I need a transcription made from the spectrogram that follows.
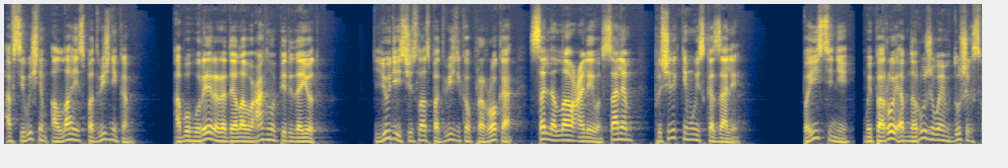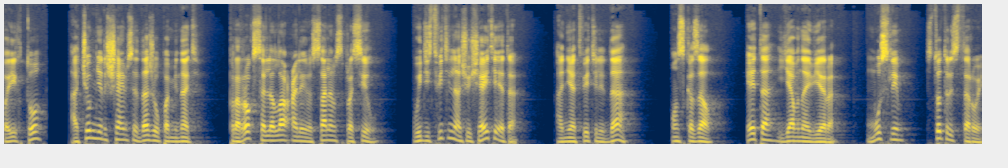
о Всевышнем Аллахе с подвижником – Абу Хурейра, ради Аллаху Ангу, передает, Люди из числа сподвижников пророка, саллиллаху алейhi вассалям, пришли к нему и сказали, «Поистине, мы порой обнаруживаем в душах своих то, о чем не решаемся даже упоминать». Пророк, саллиллаху алейhi вассалям, спросил, «Вы действительно ощущаете это?» Они ответили «Да». Он сказал, «Это явная вера». Муслим, 132.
